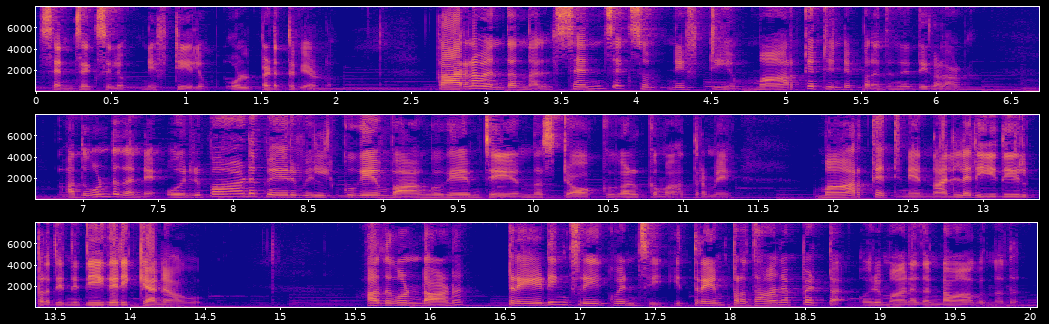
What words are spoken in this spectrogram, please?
സെൻസെക്സിലും നിഫ്റ്റിയിലും ഉൾപ്പെടുത്തുകയുള്ളൂ. കാരണം എന്തെന്നാൽ സെൻസെക്സും നിഫ്റ്റിയും മാർക്കറ്റിന്റെ പ്രതിനിധികളാണ്. അതുകൊണ്ട് തന്നെ ഒരുപാട് പേർ വിൽക്കുകയും വാങ്ങുകയും ചെയ്യുന്ന സ്റ്റോക്കുകൾക്ക് മാത്രമേ മാർക്കറ്റിനെ നല്ല രീതിയിൽ പ്രതിനിധീകരിക്കാനാകൂ. അതുകൊണ്ടാണ് ട്രേഡിംഗ് ഫ്രീക്വൻസി ഇത്രയും പ്രധാനപ്പെട്ട ഒരു മാനദണ്ഡമാകുന്നത്.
